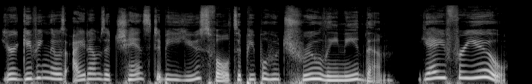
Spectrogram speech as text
You're giving those items a chance to be useful to people who truly need them. Yay for you!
